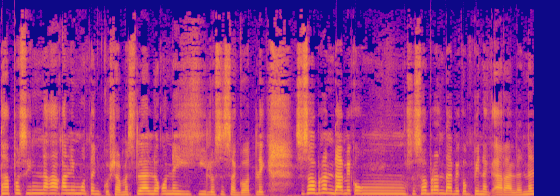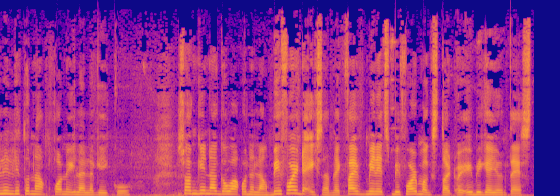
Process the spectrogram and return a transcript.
Tapos yung nakakalimutan ko siya, mas lalo ko nahihilo sa sagot. Like, sa sobrang dami kong, sa sobrang dami kong pinag-aralan, nalilito na ako kung ano ilalagay ko. So, ang ginagawa ko na lang, before the exam, like 5 minutes before mag-start or ibigay yung test,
